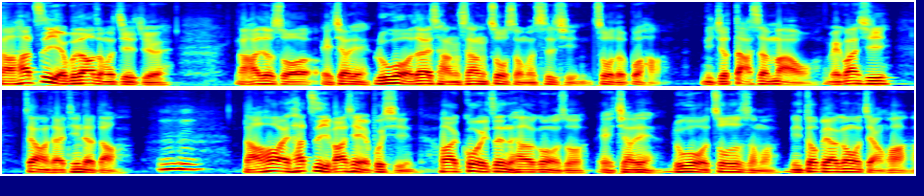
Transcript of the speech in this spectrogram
然后他自己也不知道怎么解决。然后他就说：“哎，教练，如果我在场上做什么事情做的不好，你就大声骂我，没关系，这样我才听得到。”嗯哼。然后后来他自己发现也不行，后来过一阵子他就跟我说：“哎，教练，如果我做错什么，你都不要跟我讲话，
